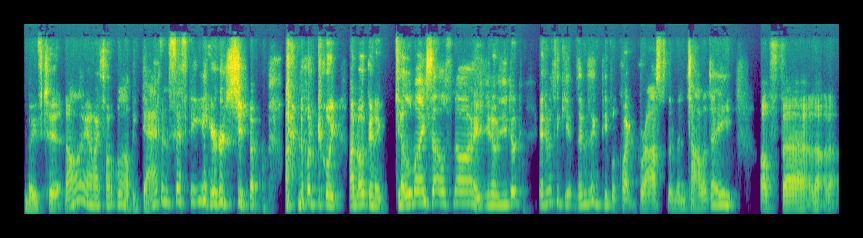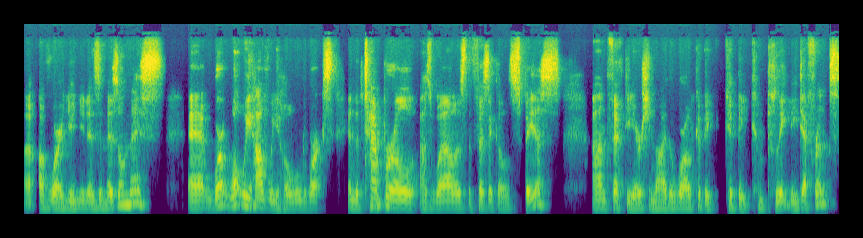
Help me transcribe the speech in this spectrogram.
move to it now? And I thought, well, I'll be dead in 50 years. You know, I'm not going. I'm not going to kill myself now. You know, you don't. I don't think. I don't think people quite grasp the mentality of uh, of where unionism is on this. Uh, what we have, we hold, works in the temporal as well as the physical space and 50 years from now the world could be could be completely different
